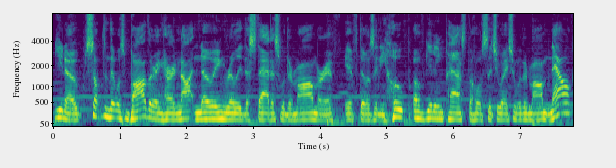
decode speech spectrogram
you know something that was bothering her, not knowing really the status with her mom or if if there was any hope of getting past the whole situation with her mom. Now,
